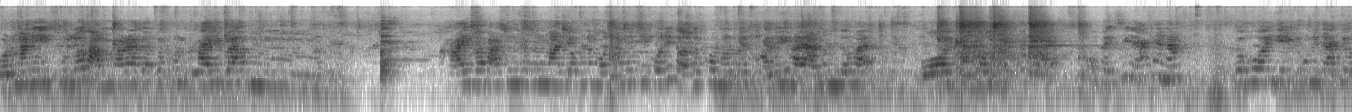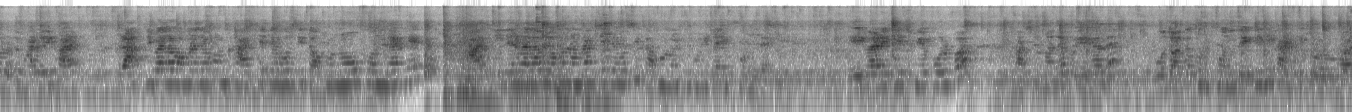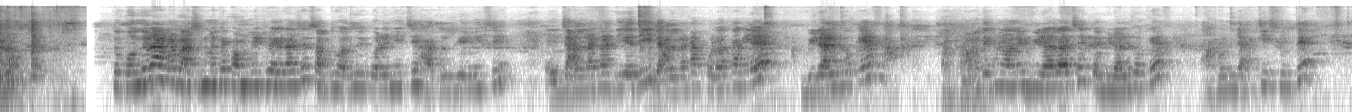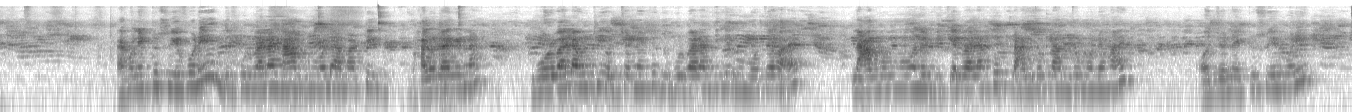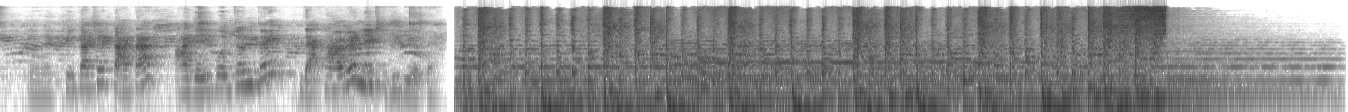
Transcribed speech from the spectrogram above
ওর মানে এই সুযোগ, আমরা যতক্ষণ খাই বা খাই বা বাসন টাসন মাঝে ওখানে মোছামুছি করি, ততক্ষণ ওর বেশ ভালোই হয়, আনন্দ হয়। ওই ও বেশি দেখে না তবু ওই যেইটুকুনি দেখে ওর তো ভালোই হয়। রাত্রিবেলাও আমরা যখন খা, খেতে বসি, তখনও ফোন দেখে। আর দিনের বেলাও যখন আমরা খেতে বসি তখন ওইটুকুনি টাইম ফোন দেখে এইবারে গিয়ে শুয়ে পড়ব। বাসন মাজা হয়ে গেলে ও ততক্ষণ ফোন দেখে আর কি করব বলো। তো বন্ধুরা, আমার বাসন মাজা কমপ্লিট হয়ে গেছে, সব ধোয়াধুয়ি করে নিয়েছি হাতও ধুয়ে নিয়েছি। এই জানলাটা দিয়ে দিই, জানলাটা খোলা থাকলে বিড়াল ঢোকে। আমাদের এখানে অনেক বিড়াল আছে, তো বিড়াল ঢোকে। এখন যাচ্ছি শুতে। এখন একটু শুয়ে পড়ি। দুপুরবেলা না ঘুমোলে আমার ঠিক ভালো লাগে না। ভোরবেলা উঠি, ওর জন্য একটু দুপুরবেলার দিকে ঘুমোতে হয়। না ঘুমোলে বিকেলবেলা খুব ক্লান্ত ক্লান্ত মনে হয়। ওর জন্য একটু শুয়ে পড়ি। ঠিক আছে, টাটা। আজ এই পর্যন্তই। দেখা হবে নেক্সট ভিডিওতে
